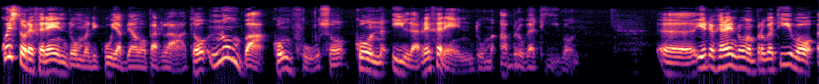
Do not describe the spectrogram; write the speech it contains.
questo referendum di cui abbiamo parlato non va confuso con il referendum abrogativo. Uh, il referendum abrogativo uh,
